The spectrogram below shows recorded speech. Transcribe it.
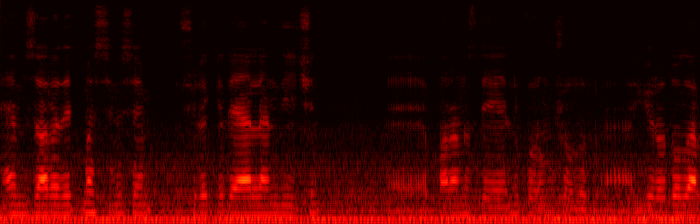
hem zarar etmezsiniz hem sürekli değerlendiği için e, paranız değerini korumuş olur. E, Euro, dolar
